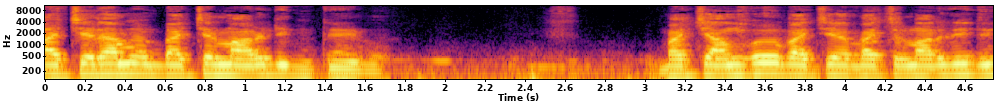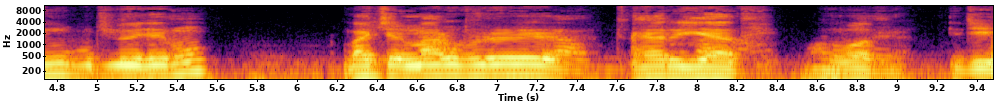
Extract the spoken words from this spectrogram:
বাচ্চারা আমি বাচ্চার মারে দিয়ে দিতে দিব বাচ্চা আমাকে বাচ্চা বাচ্চার মারে দিয়ে দিন লয়ে যাব বাচ্চার মার উপরে হ্যাঁ ইয়া আছে জি।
